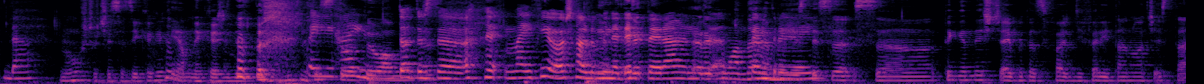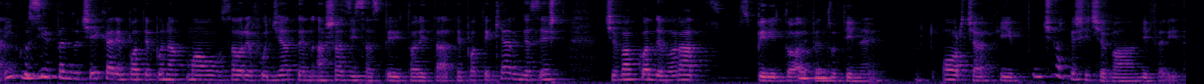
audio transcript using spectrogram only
da. Nu știu ce să zic, cred că am necăjit de Păi hai totuși să mai fie o așa lumină de speranță Recomandarea pentru mea ei. este să, să te gândești ce ai putea să faci diferit anul acesta, inclusiv mm-hmm. pentru cei care poate până acum au, s-au refugiat în așa zisa spiritualitate. Poate chiar găsești ceva cu adevărat spiritual mm-hmm. pentru tine nu știu, orice ar fi, încearcă și ceva diferit.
